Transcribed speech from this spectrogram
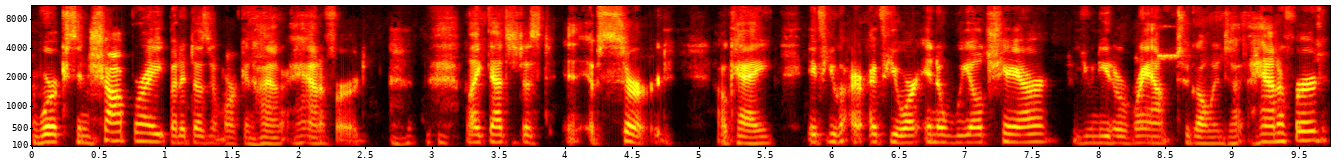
works in ShopRite, but it doesn't work in Hannaford. like that's just absurd. Okay, if you are if you are in a wheelchair, you need a ramp to go into Hannaford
